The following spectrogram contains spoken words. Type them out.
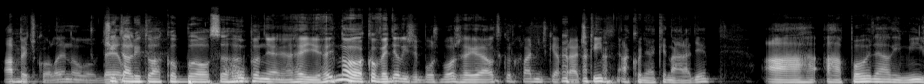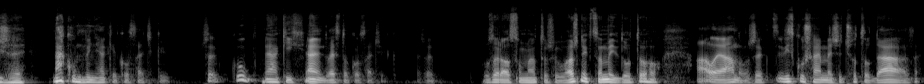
APčko, Lenovo, Dell. Čítali to ako boss. Aha. Úplne, hej, hej, no ako vedeli, že bož, bož, hej, ale skôr chladničky a práčky, ako nejaké náradie. A, a povedali mi, že nakúp mi nejaké kosačky. Kúp nejakých, neviem, 200 kosačiek. Pozeral som na to, že vážne chceme ísť do toho, ale áno, že vyskúšajme, že čo to dá. Tak,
